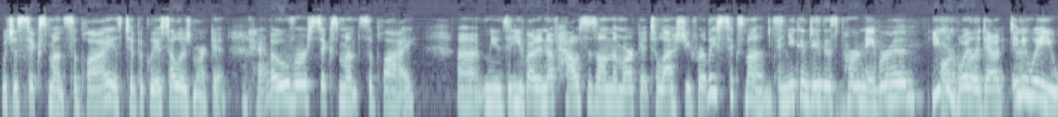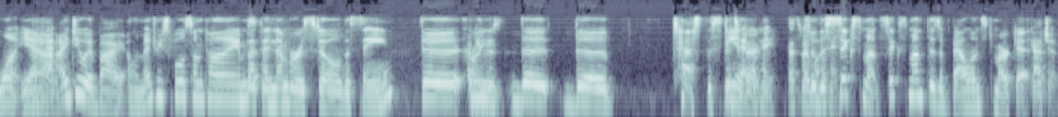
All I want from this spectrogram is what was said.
which is six months supply, is typically a seller's market. Okay. Over six months supply uh, means that you've got enough houses on the market to last you for at least six months. And you can do this per neighborhood. you can boil it down to- any way you want. Yeah, Okay. I do it by elementary school sometimes. But the number is still the same. the I Or mean you- the the test, the The te- standard. okay, that's what I So want. the okay. six month, six month is a balanced market. Gotcha.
